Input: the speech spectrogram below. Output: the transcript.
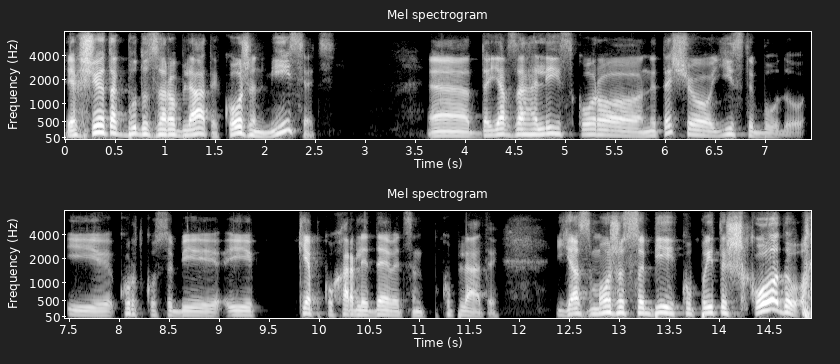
якщо я так буду заробляти кожен місяць, е, да я взагалі скоро не те, що їсти буду, і куртку собі, і кепку Харлі Девідсон купляти. Я зможу собі купити шкоду.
